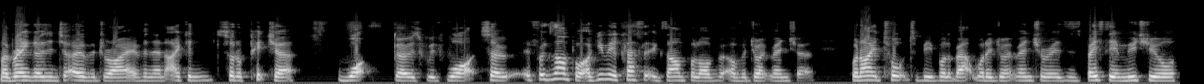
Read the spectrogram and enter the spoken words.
my brain goes into overdrive, and then I can sort of picture what goes with what. So, for example, I'll give you a classic example of of a joint venture. When I talk to people about what a joint venture is, it's basically a mutual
